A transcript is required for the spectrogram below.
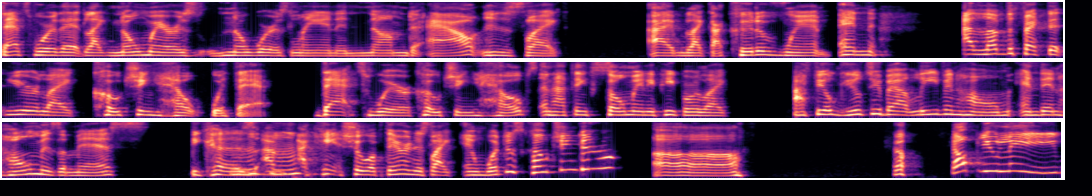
that's where that like nowhere is nowhere is land and numbed out. And it's like, I'm like, I could have went. And I love the fact that you're like coaching help with that. That's where coaching helps. And I think so many people are like, I feel guilty about leaving home. And then home is a mess because mm-hmm. I can't show up there. And it's like, and what does coaching do? Uh, help you leave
